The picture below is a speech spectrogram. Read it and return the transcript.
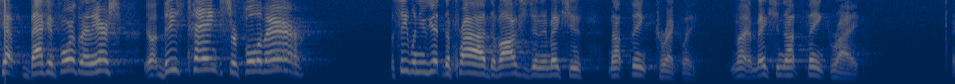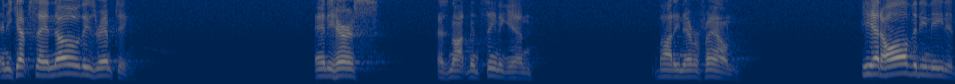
kept back and forth. And Harris, uh, these tanks are full of air. But see, when you get deprived of oxygen, it makes you not think correctly. It makes you not think right. And he kept saying, No, these are empty. Andy Harris has not been seen again. Body never found. He had all that he needed,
